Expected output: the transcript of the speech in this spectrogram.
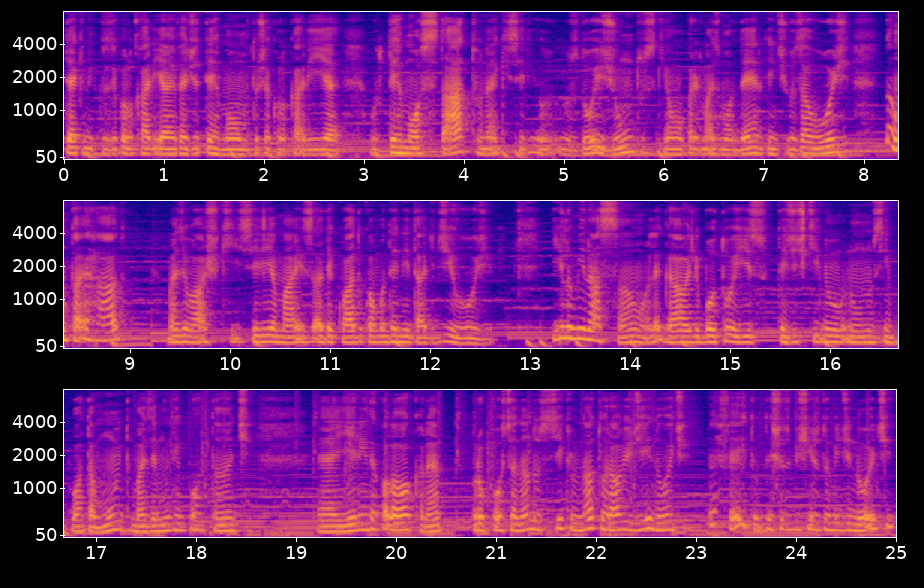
técnicos, eu colocaria, ao invés de termômetro, já colocaria o termostato, né, que seria os dois juntos, que é um aparelho mais moderno que a gente usa hoje. Não está errado, mas eu acho que seria mais adequado com a modernidade de hoje. Iluminação, é legal, ele botou isso. Tem gente que não, não, não se importa muito, mas é muito importante. É, e ele ainda coloca, né? Proporcionando o ciclo natural de dia e noite. Perfeito, deixa os bichinhos dormir de noite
